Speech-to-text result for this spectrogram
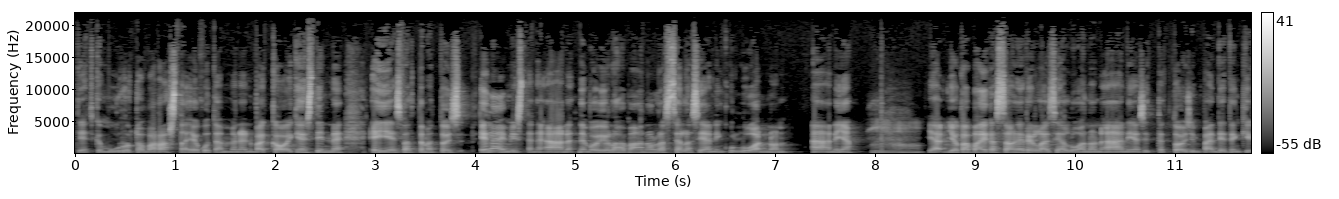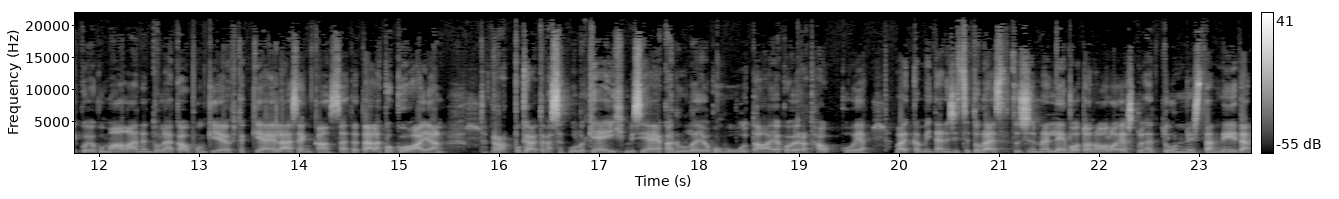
tiedätkö, murtovaras tai joku tämmöinen, vaikka oikeasti ne ei edes välttämättä olisi eläimistä ne äänet, ne voi olla vaan olla sellaisia niin kuin luonnon ääniä. Mm-hmm. Ja mm-hmm. joka paikassa on erilaisia luonnon ääniä sitten toisinpäin tietenkin, kun joku maalainen tulee kaupunkiin ja yhtäkkiä elää sen kanssa, että täällä koko ajan rappukäytävässä kulkee ihmisiä ja kadulla joku huutaa ja koirat haukkuu ja vaikka mitä, niin sitten se tulee sitten tosi semmoinen levoton olo ja sitten kun sä tunnistat niitä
